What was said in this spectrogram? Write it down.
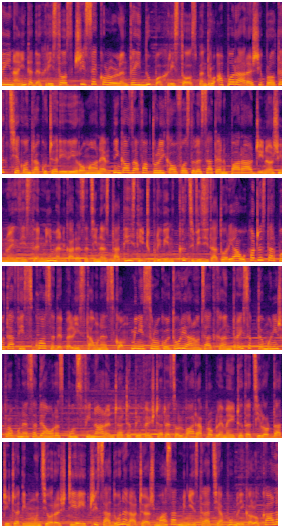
I înainte de Hristos și secolul I după Hristos pentru apărare și protecție contra cuceririi romane romane. Din cauza faptului că au fost lăsate în paragină și nu există nimeni care să țină statistici privind câți vizitatori au, acestea ar putea fi scoase de pe lista UNESCO. Ministrul Culturii a anunțat că în trei săptămâni își propune să dea un răspuns final în ceea ce privește rezolvarea problemei cetăților dacice din munții Orăștiei și să adune la aceeași masă administrația publică locală,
